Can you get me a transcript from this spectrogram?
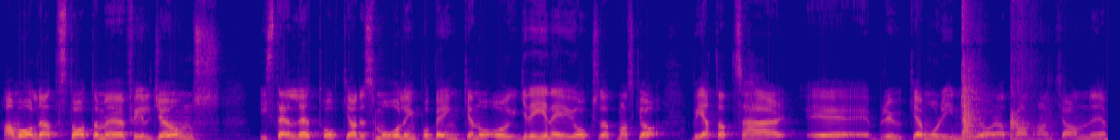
han valde att starta med Phil Jones istället och hade Småling på bänken. Och, och, grejen är ju också att man ska veta att så här eh, brukar Mourinho göra. Att han, han kan eh,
